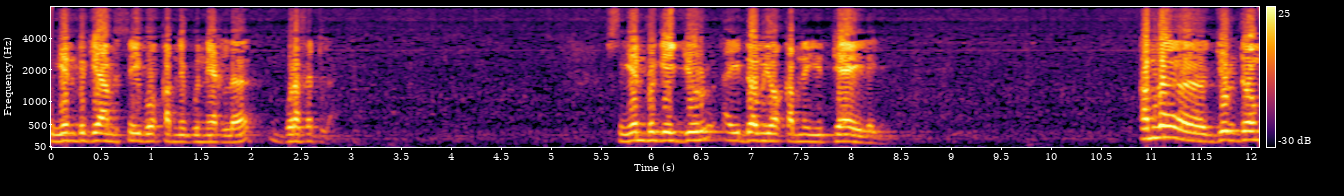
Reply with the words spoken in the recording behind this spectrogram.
bu ngeen bëggee am sëy boo xam ne bu neex la bu rafet la su ngeen bëggee jur ay doom yoo xam ne yu teey lañ xam nga jur doom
